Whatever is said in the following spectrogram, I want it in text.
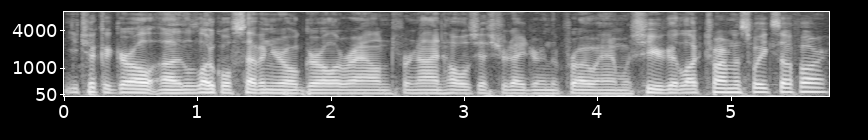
You took a girl, a local seven-year-old girl, around for nine holes yesterday during the pro am. Was she your good luck charm this week so far?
